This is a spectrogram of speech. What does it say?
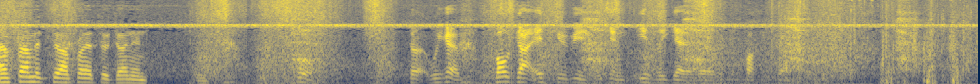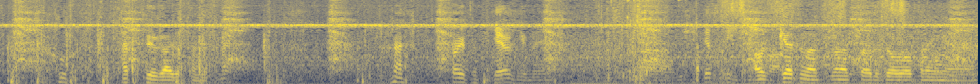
I'm from it too. I'm from it to join in. Cool. So we got both got SUVs. We can easily get it wherever the fuck we go. Happy to guide us on it. Sorry for scared you, man. Uh, we should definitely. I was uh, scared when I, when I saw the door opening. Uh,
